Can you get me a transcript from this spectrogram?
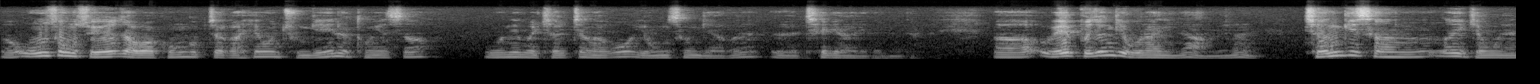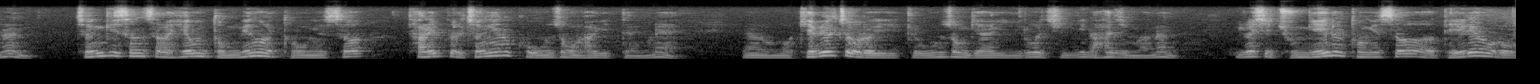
어, 운송 수요자와 공급자가 해운 중개인을 통해서 운임을 결정하고 용성계약을 어, 체결하게 됩니다. 어, 왜 부정기 운항이냐 하면은 전기선의 경우에는 전기선사가 해운 동맹을 통해서 타리프를 정해놓고 운송을 하기 때문에 어, 뭐 개별적으로 이렇게 운송 계약이 이루어지기는 하지만은 이것이 중개인을 통해서 대량으로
